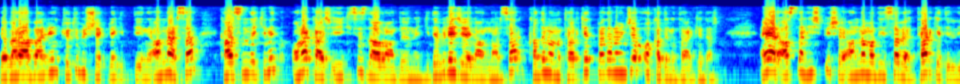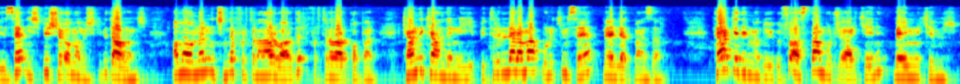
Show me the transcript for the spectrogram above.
ve beraberliğin kötü bir şekle gittiğini anlarsa, karşısındakinin ona karşı ilgisiz davrandığını, gidebileceğini anlarsa, kadın onu terk etmeden önce o kadını terk eder. Eğer aslan hiçbir şey anlamadıysa ve terk edildiyse hiçbir şey olmamış gibi davranır. Ama onların içinde fırtınalar vardır, fırtınalar kopar. Kendi kendilerini yiyip bitirirler ama bunu kimseye belli etmezler. Terk edilme duygusu aslan burcu erkeğinin beynini kemirir.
